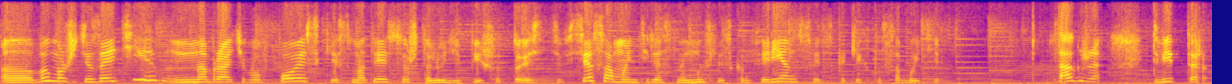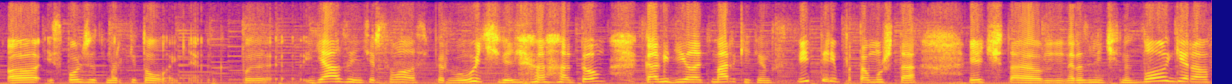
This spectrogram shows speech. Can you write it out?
Э, Вы можете зайти, набрать его в поиске, смотреть все, что люди пишут. То есть все самые интересные мысли с конференции, с каких-то событий. Также Твиттер э, используют маркетологи. Как бы я заинтересовалась в первую очередь о том, как делать маркетинг в Твиттере, потому что я читаю различных блогеров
